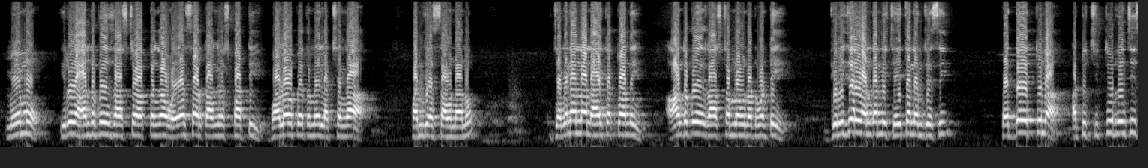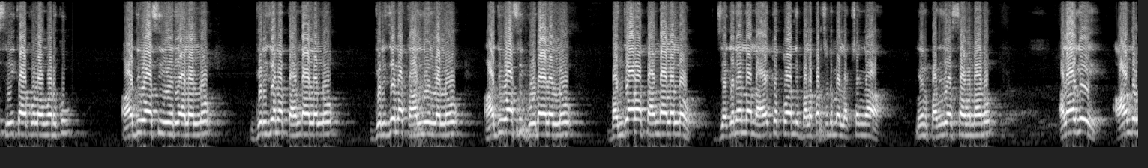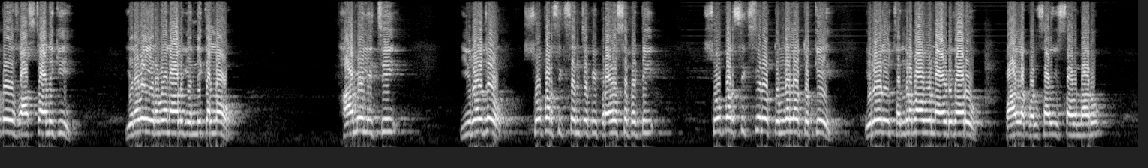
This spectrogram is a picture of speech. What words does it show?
మేము ఈరోజు ఆంధ్రప్రదేశ్ రాష్ట్ర వ్యాప్తంగా వైఎస్ఆర్ కాంగ్రెస్ పార్టీ బలోపేతమే లక్ష్యంగా పనిచేస్తూ ఉన్నాను. జగనన్న నాయకత్వాన్ని ఆంధ్రప్రదేశ్ రాష్ట్రంలో ఉన్నటువంటి గిరిజనులందరినీ చైతన్యం చేసి పెద్ద ఎత్తున అటు చిత్తూరు నుంచి శ్రీకాకుళం వరకు ఆదివాసీ ఏరియాలలో గిరిజన తండాలలో గిరిజన కాలనీలలో ఆదివాసీ గూడాలలో బంజారా తండాలలో జగనన్న నాయకత్వాన్ని బలపరచడమే లక్ష్యంగా నేను పనిచేస్తూ ఉన్నాను. అలాగే ఆంధ్రప్రదేశ్ రాష్ట్రానికి ఇరవై ఇరవై నాలుగు ఎన్నికల్లో హామీలు ఇచ్చి ఈరోజు సూపర్ సిక్స్ అని చెప్పి ప్రవేశపెట్టి సూపర్ సిక్స్ను తుంగలో తొక్కి ఈరోజు చంద్రబాబు నాయుడు గారు పాలన కొనసాగిస్తూ ఉన్నారు.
